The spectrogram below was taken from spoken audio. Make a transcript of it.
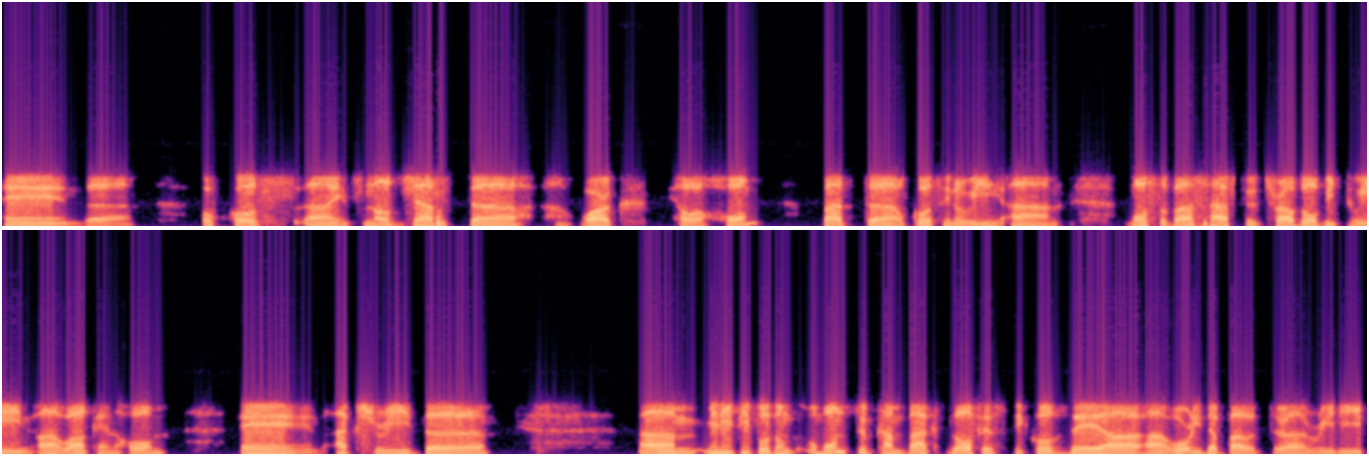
And of course, uh, it's not just uh, work or home, but uh, of course, you know, we um, most of us have to travel between uh, work and home, and actually, the um, many people don't want to come back to the office because they are uh, worried about uh, really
